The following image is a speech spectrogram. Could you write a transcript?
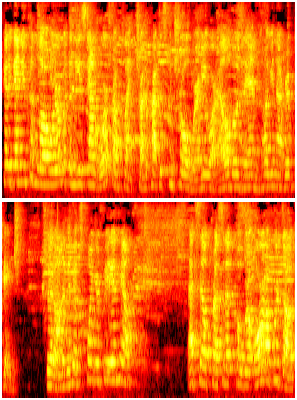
Good, again, you can lower with the knees down or front plank. Try to practice control wherever you are. Elbows in, hugging that rib cage. Good, onto the hips, point your feet, inhale. Exhale, press it up, cobra or upward dog.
